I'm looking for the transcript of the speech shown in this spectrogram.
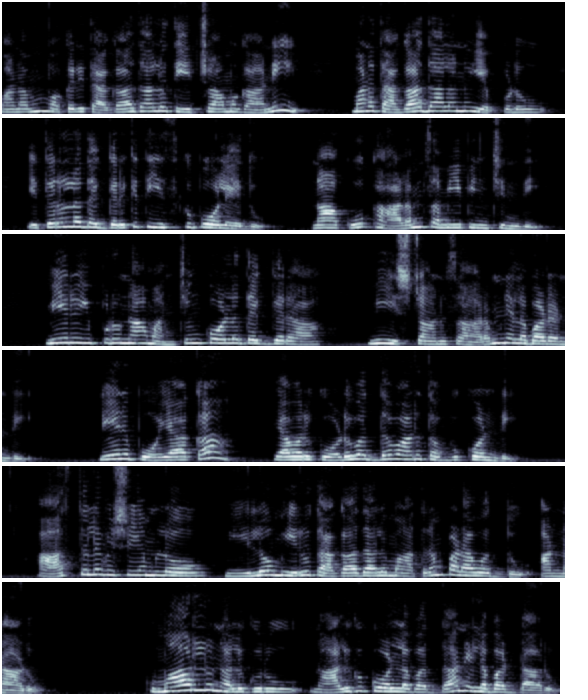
మనం ఒకరి తగాదాలు తీర్చాము గాని మన తగాదాలను ఎప్పుడూ ఇతరుల దగ్గరికి తీసుకుపోలేదు. నాకు కాలం సమీపించింది. మీరు ఇప్పుడు నా మంచం కోళ్ళ దగ్గర మీ ఇష్టానుసారం నిలబడండి. నేను పోయాక ఎవరి కోడు వద్ద వారు తవ్వుకోండి. ఆస్తుల విషయంలో మీలో మీరు తగాదాలు మాత్రం పడవద్దు అన్నాడు. కుమారులు నలుగురు నాలుగు కోళ్ళ వద్ద నిలబడ్డారు.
